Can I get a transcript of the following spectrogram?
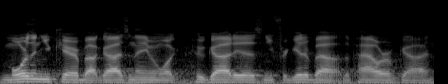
more than you care about God's name and what, who God is, and you forget about the power of God,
